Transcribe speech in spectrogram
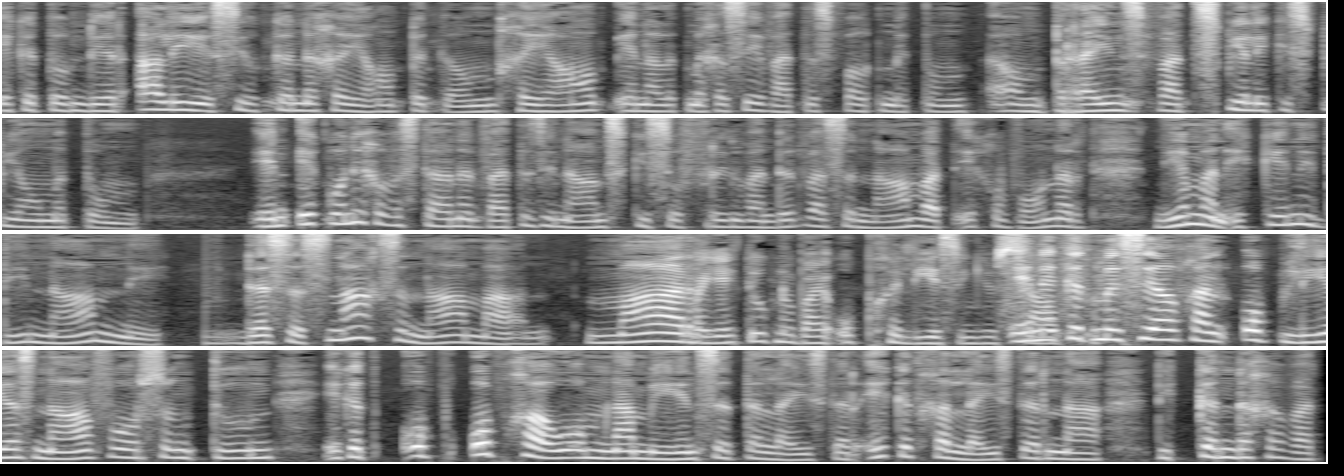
Ek het hom deur al die sielkundige help het hom gehelp en hulle het my gesê wat is fout met hom? Hom breins wat speletjies speel met hom. En ek kon nie verstaan het wat is die naam skizofrenie want dit was 'n naam wat ek gewonder het. Nee man, ek ken nie die naam nie. Dis 'n snaakse naam man. Maar Maar jy het ook nou baie opgelees en jouself en ek het myself gaan oplees, navorsing doen. Ek het op opgehou om na mense te luister. Ek het geluister na die kundige wat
